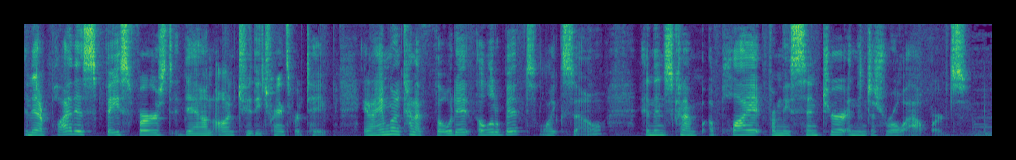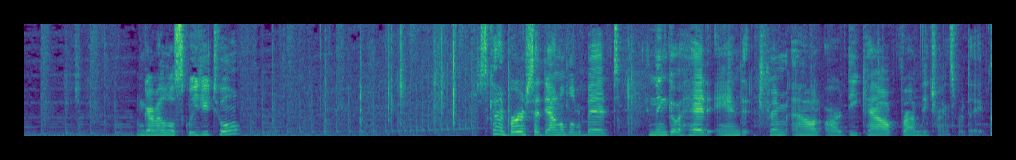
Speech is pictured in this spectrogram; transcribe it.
and then apply this face first down onto the transfer tape. And I am gonna kind of fold it a little bit like so, and then just kind of apply it from the center and then just roll outwards. I'm grab my little squeegee tool. Just kind of burnish that down a little bit and then go ahead and trim out our decal from the transfer tape.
